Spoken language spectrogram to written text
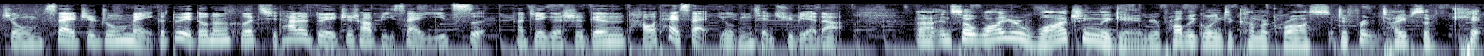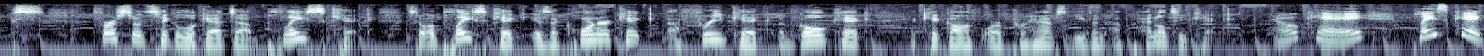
种赛制中，每个队都能和其他的队至少比赛一次。那这个是跟 淘汰赛有明显区别的。 Uh, and so while you're watching the game, you're probably going to come across different types of kicks. First, let's take a look at uh, place kick. So, a place kick is a corner kick, a free kick, a goal kick, a kickoff, or perhaps even a penalty kick. OK，place、kick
